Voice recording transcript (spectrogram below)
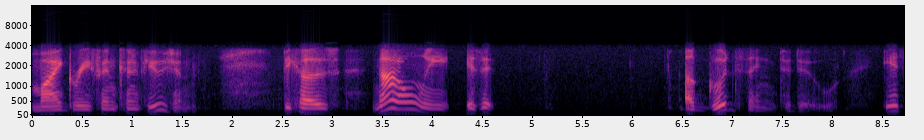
my grief and confusion. Because not only is it a good thing to do, it's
